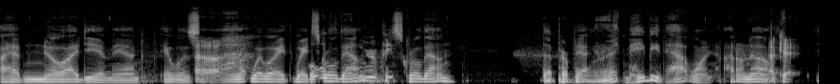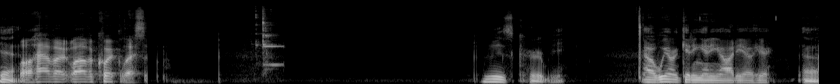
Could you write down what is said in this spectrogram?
I have no idea, man. It was. Uh, wait, wait, wait. Scroll down. repeat? Scroll down. That purple That, one, right? Maybe that one. I don't know. Okay. Yeah. We'll have a we'll have a quick listen. Who is Kirby? Oh, we aren't getting any audio here. Uh,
